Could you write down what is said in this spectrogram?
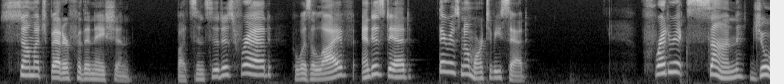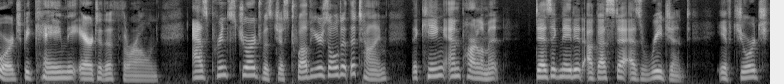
so much better for the nation. But since it is Fred, who was alive and is dead, there is no more to be said. Frederick's son, George, became the heir to the throne. As Prince George was just 12 years old at the time, the king and parliament designated Augusta as regent if George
